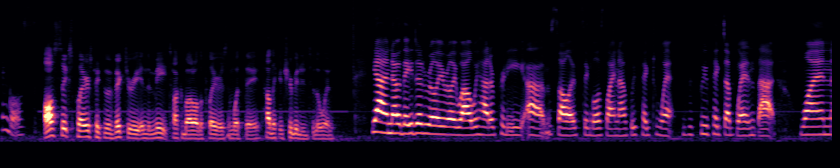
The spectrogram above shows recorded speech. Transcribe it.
singles. All six players picked up a victory in the meet. Talk about all the players and what they, how they contributed to the win. Yeah, no, they did really, really well. We had a pretty um, solid singles lineup. We picked win- we picked up wins at one,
